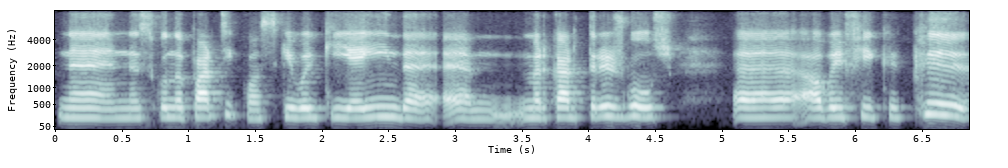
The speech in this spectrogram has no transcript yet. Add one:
na, na segunda parte e conseguiu aqui ainda um, ehm, marcar três golos Uh, ao Benfica, que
